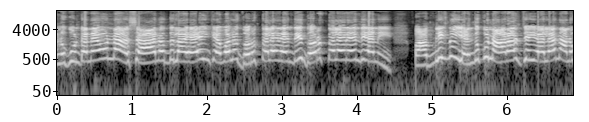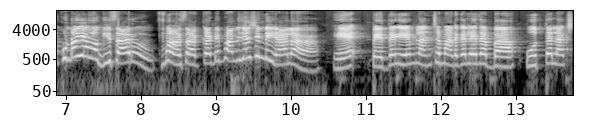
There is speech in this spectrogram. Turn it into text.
అనుకుంటూనే ఉన్నా షానొద్దులాయే ఇంకెవరు దొరుకుతలేరేంది దొరుకుతలేరేంది అని. పబ్లిక్ను ఎందుకు నారాజ్ చేయాలని అని అనుకున్నావు ఏమో గీసారు. మా చక్కటి పని చేసిండి ఇయాల. ఏ పెద్దగా ఏం లంచం అడగలేదబ్బా. ఉత్త లక్ష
